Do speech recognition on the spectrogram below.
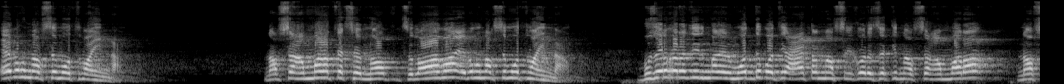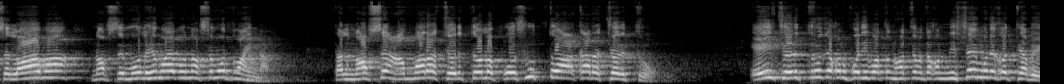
এবং নফসে মতমাইন্না। নফসে আম্মারা থাকছে নফসে লমা এবং নফসে মতমাইন্না। বুজুর্গরা দিন মানে মধ্যবর্তী আয়তার নফসকে করেছে কি? নফসে আম্মারা, নফসে লমা, নফসে মুলহিমা এবং নফসে মতমাইন্না তাহলে নফসে আম্মারা চরিত্র হলো পশুত্ব আকারের চরিত্র। এই চরিত্র যখন পরিবর্তন হচ্ছে না, তখন নিশ্চয়ই মনে করতে হবে,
